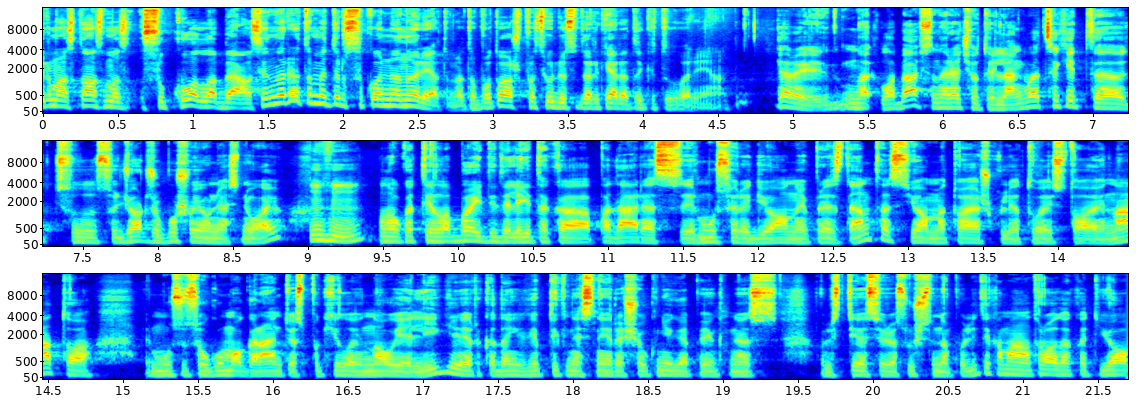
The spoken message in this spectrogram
pirmas klausimas, su kuo labiausiai norėtumėt ir su kuo nenorėtumėt, o po to aš pasiūlysiu dar keletą kitų variantų. Gerai, na, labiausiai norėčiau tai lengva atsakyti su, su Džordžu Bušu jaunesniuoju. Mhm. Manau, kad tai labai didelį įtaką padaręs ir mūsų regionui prezidentas, jo metu, aišku, Lietuva įstojo į NATO ir mūsų saugumo garantijos pakilo į naują lygį ir kadangi kaip tik nesiniai rašiau knygą apie Junktinės valstijas ir jos užsienio politiką, man atrodo, kad jo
